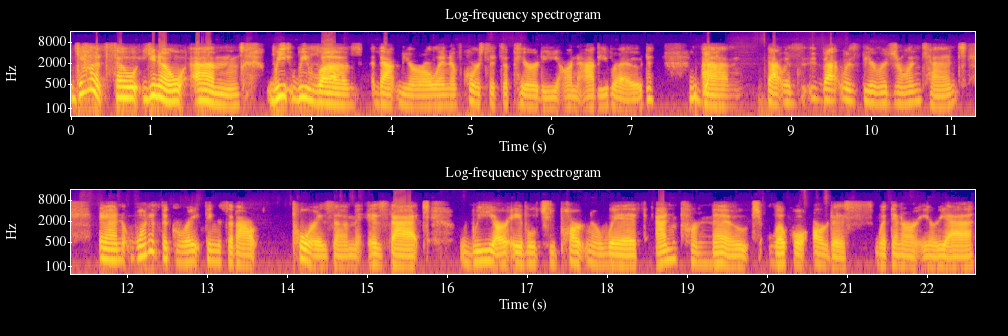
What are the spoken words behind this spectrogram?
Yeah, so you know, um, we we love that mural, and of course, it's a parody on Abbey Road. Yeah. Um, that was that was the original intent, and one of the great things about tourism is that we are able to partner with and promote local artists within our area,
